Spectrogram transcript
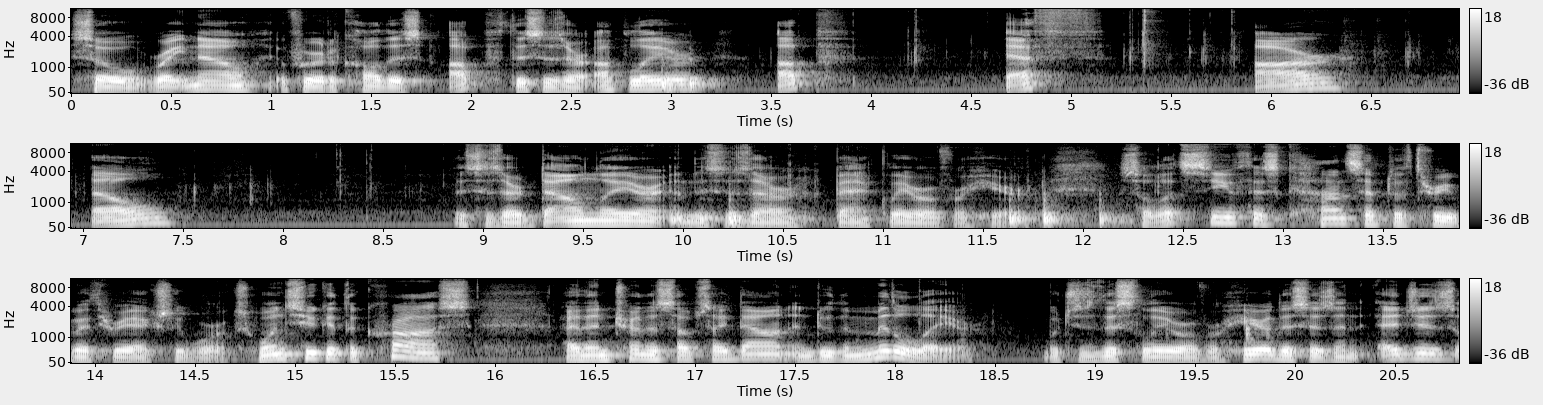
So right now, if we were to call this up, this is our up layer, up, F, R, L, this is our down layer, and this is our back layer over here. So let's see if this concept of 3x3 actually works. Once you get the cross, I then turn this upside down and do the middle layer, which is this layer over here. This is an edges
